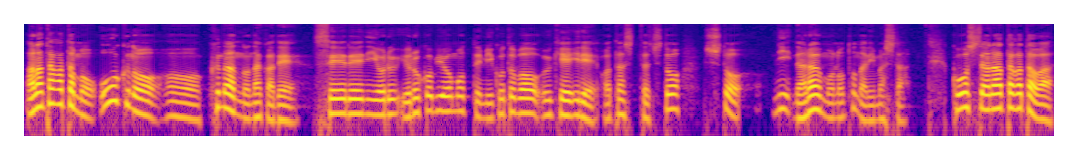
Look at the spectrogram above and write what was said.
あなた方も多くの苦難の中で精霊による喜びを持って御言葉を受け入れ私たちと首都に習うものとなりましたこうしてあなた方は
